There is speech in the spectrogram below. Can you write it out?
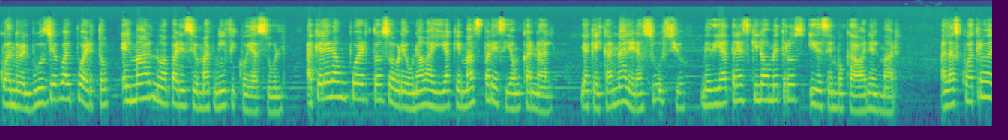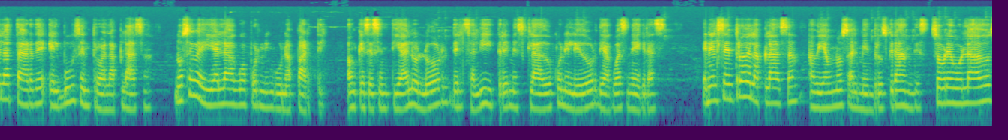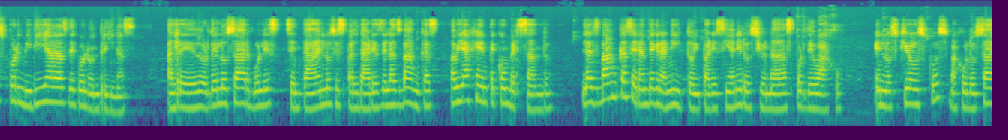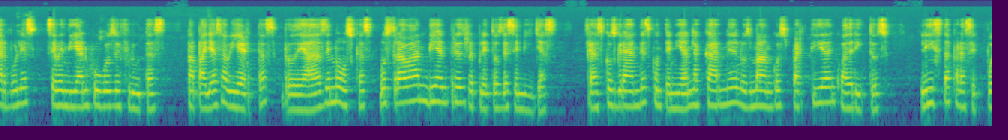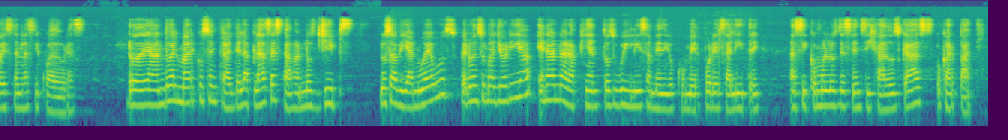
Cuando el bus llegó al puerto, el mar no apareció magnífico y azul. Aquel era un puerto sobre una bahía que más parecía un canal, y aquel canal era sucio, medía tres kilómetros y desembocaba en el mar. A las 4 de la tarde el bus entró a la plaza. No se veía el agua por ninguna parte, aunque se sentía el olor del salitre mezclado con el hedor de aguas negras. En el centro de la plaza había unos almendros grandes, sobrevolados por miríadas de golondrinas. Alrededor de los árboles, sentada en los espaldares de las bancas, había gente conversando. Las bancas eran de granito y parecían erosionadas por debajo. En los kioscos, bajo los árboles, se vendían jugos de frutas. Papayas abiertas, rodeadas de moscas, mostraban vientres repletos de semillas. Frascos grandes contenían la carne de los mangos partida en cuadritos, lista para ser puesta en las licuadoras. Rodeando el marco central de la plaza estaban los jeeps. Los había nuevos, pero en su mayoría eran harapientos Willys a medio comer por el salitre, así como los desvencijados Gas o Carpati.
